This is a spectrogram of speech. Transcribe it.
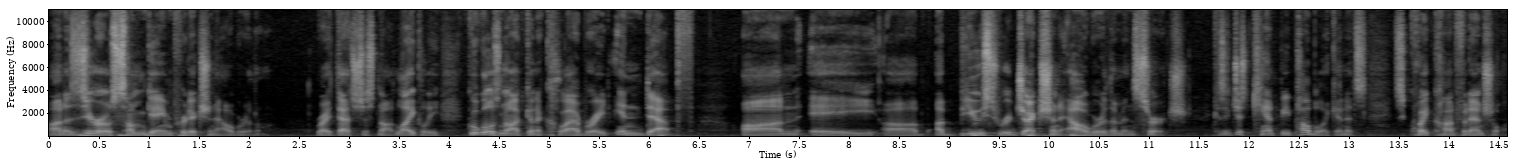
on a zero-sum game prediction algorithm, right? That's just not likely. Google's not going to collaborate in depth on a uh, abuse rejection algorithm in search because it just can't be public and it's, it's quite confidential.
